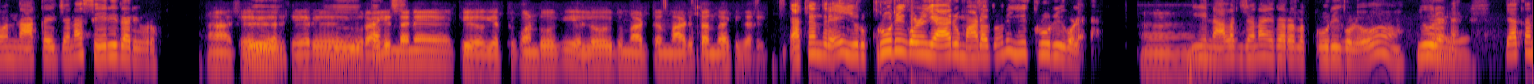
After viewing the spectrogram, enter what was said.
ಒಂದ್ ನಾಲ್ಕೈದು ಜನ ಸೇರಿದಾರೆ ಇವ್ರು. ಹಾ ಸೇರಿದಾರೆ ಸೇರಿ ಈ ಇವ್ರು ಕಚ್- ಅಲ್ಲಿಂದಾನೇ ಕಿ- ಎತ್ಕೊಂಡು ಹೋಗಿ ಎಲ್ಲೋ ಇದು ಮಾಡ್ತಾ ಮಾಡಿ ತಂದಾಕಿದ್ದಾರೆ. ಯಾಕಂದ್ರೆ ಇವ್ರು ಕ್ರೂರಿಗಳು ಯಾರು ಮಾಡೋದು ಅಂದ್ರೆ ಈ ಕ್ರೂರಿಗಳೇ. ಹಾ ಈ ನಾಲ್ಕ್ ಜನ ಇದಾರಲ್ಲ ಕ್ರೂರಿಗಳು ಇವ್ರೇನೆ. ಯಾಕಂದ್ರೆ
